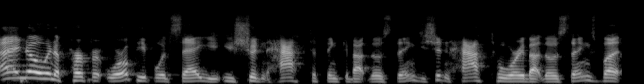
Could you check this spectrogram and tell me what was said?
I know in a perfect world, people would say you, you shouldn't have to think about those things. You shouldn't have to worry about those things. But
